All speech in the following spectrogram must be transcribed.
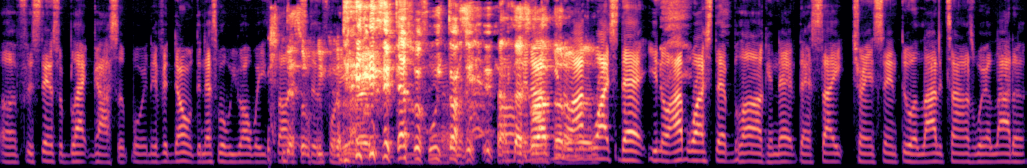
Uh, if it stands for Black Gossip, or and if it don't, then that's what we've always thought That's it what stood we for. thought. you know? Right. That's what we thought. That's Um, what I I, thought you know, it I've watched that. You know, I've watched that blog and that that site transcend through a lot of times where a lot of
